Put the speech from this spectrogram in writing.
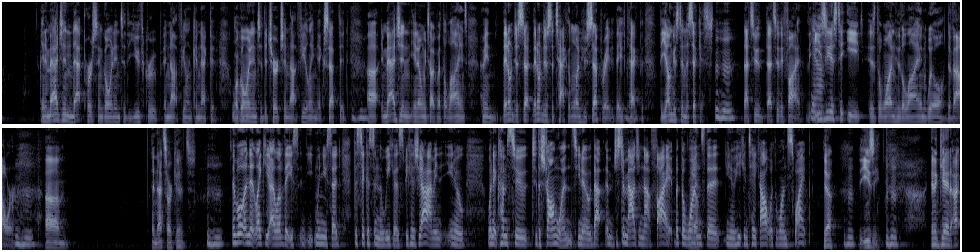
And imagine that person going into the youth group and not feeling connected, or yeah. going into the church and not feeling accepted. Mm-hmm. Uh, imagine, you know, when we talk about the lions. I mean, they don't just they don't just attack the one who's separated; they mm-hmm. attack the, the, youngest and the sickest. Mm-hmm. That's who that's who they find. The yeah. easiest to eat is the one who the lion will devour, mm-hmm. um, and that's our kids. Mm-hmm. And well, and it like you, I love that you when you said the sickest and the weakest because yeah, I mean you know when it comes to to the strong ones, you know that um, just imagine that fight, but the ones yeah. that you know he can take out with one swipe. Yeah, mm-hmm. the easy. Mm-hmm. And again, I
